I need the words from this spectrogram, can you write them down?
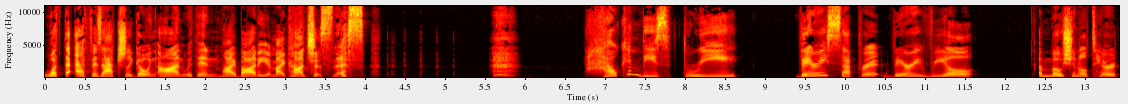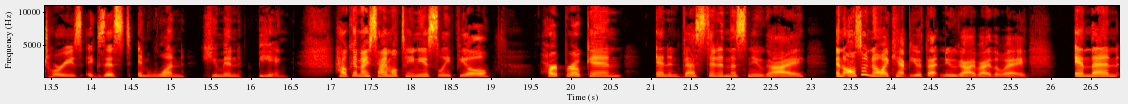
What the F is actually going on within my body and my consciousness? How can these three very separate, very real emotional territories exist in one human being? How can I simultaneously feel heartbroken and invested in this new guy and also know I can't be with that new guy, by the way, and then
